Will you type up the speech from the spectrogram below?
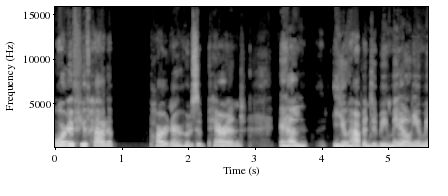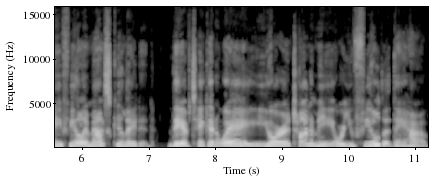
Or if you've had a partner who's a parent and you happen to be male, you may feel emasculated. They have taken away your autonomy, or you feel that they have,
